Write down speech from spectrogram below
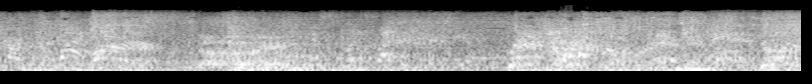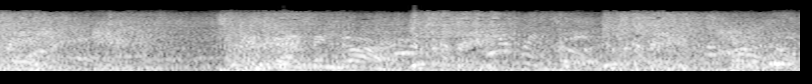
start the fight. Fire! This looks like it's gonna be a Crossover attack. Advancing guard. Good.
